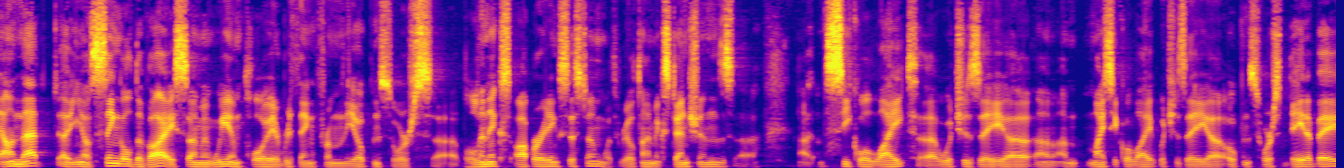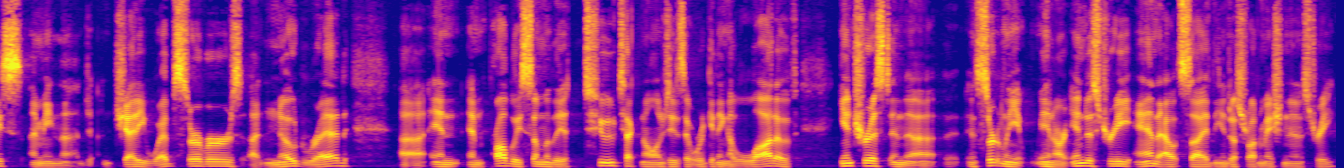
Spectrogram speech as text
on that uh, you know single device i mean we employ everything from the open source uh, linux operating system with real-time extensions uh, uh sqlite uh, which is a, uh, um, mysqlite which is a open source database. I mean jetty web servers node-red and and probably some of the two technologies that we're getting a lot of interest in, and certainly in our industry and outside the industrial automation industry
